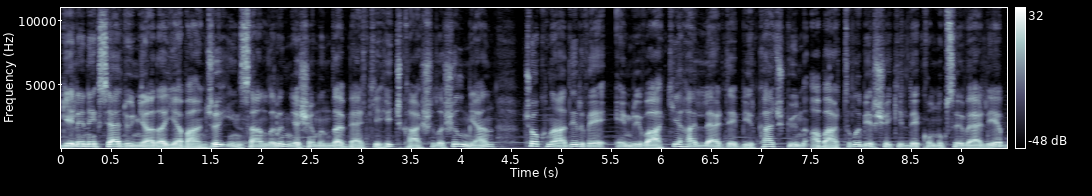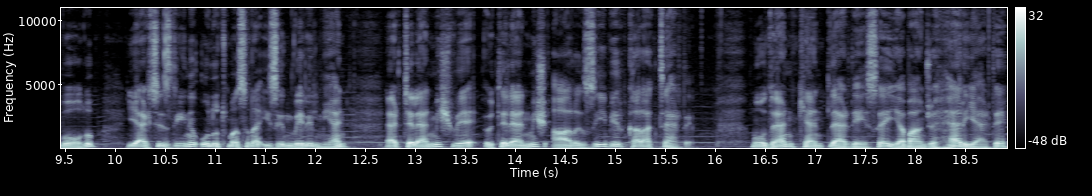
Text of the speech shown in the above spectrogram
Geleneksel dünyada yabancı insanların yaşamında belki hiç karşılaşılmayan çok nadir ve emrivaki hallerde birkaç gün abartılı bir şekilde konukseverliğe boğulup yersizliğini unutmasına izin verilmeyen, ertelenmiş ve ötelenmiş arızi bir karakterdi. Modern kentlerde ise yabancı her yerde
